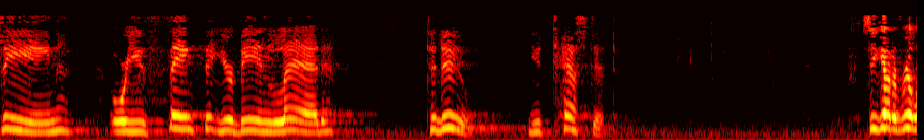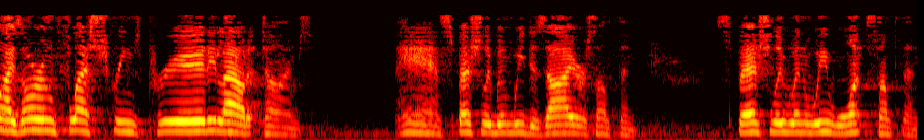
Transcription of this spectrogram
seeing or you think that you're being led to do. You test it. So you got to realize our own flesh screams pretty loud at times. Man, especially when we desire something, especially when we want something.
